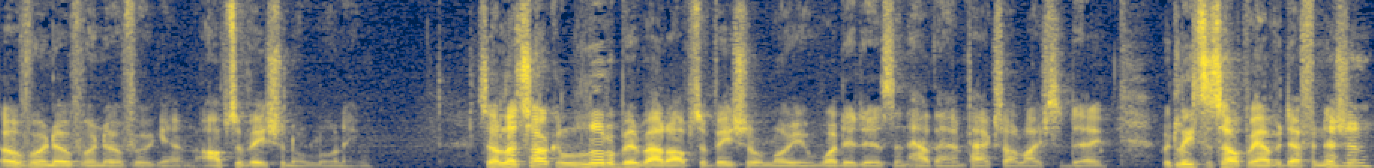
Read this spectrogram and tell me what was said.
over and over and over again. Observational learning. So let's talk a little bit about observational learning, what it is, and how that impacts our lives today. But at least it's help we have a definition.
